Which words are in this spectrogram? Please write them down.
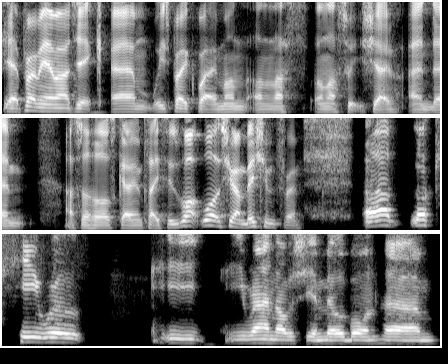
yeah, Premier Magic. Um, we spoke about him on, on last on last week's show, and um, that's a horse going places. What what's your ambition for him? Uh, look, he will. He he ran obviously in Milborne. Um,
